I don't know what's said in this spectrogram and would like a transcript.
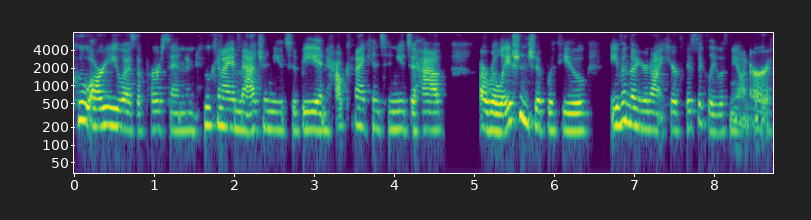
who are you as a person and who can I imagine you to be and how can I continue to have a relationship with you, even though you're not here physically with me on earth.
